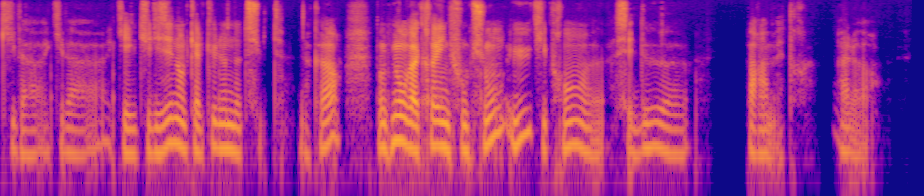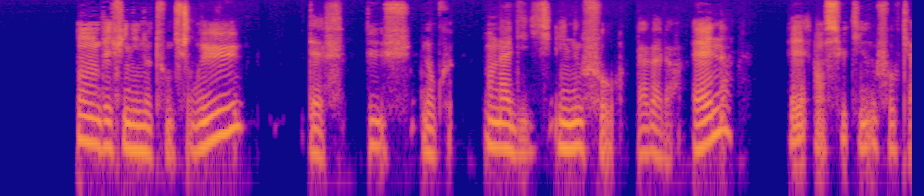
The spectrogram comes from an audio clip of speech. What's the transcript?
qui, va, qui, va, qui est utilisée dans le calcul de notre suite. D'accord? Donc nous, on va créer une fonction U qui prend ces deux paramètres. Alors, on définit notre fonction U, def U, donc on a dit il nous faut la valeur n, et ensuite il nous faut k.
